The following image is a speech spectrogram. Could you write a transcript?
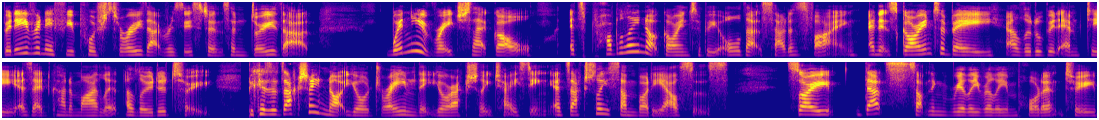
But even if you push through that resistance and do that, when you reach that goal, it's probably not going to be all that satisfying. And it's going to be a little bit empty, as Ed kind of Mylett alluded to, because it's actually not your dream that you're actually chasing, it's actually somebody else's. So that's something really, really important to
